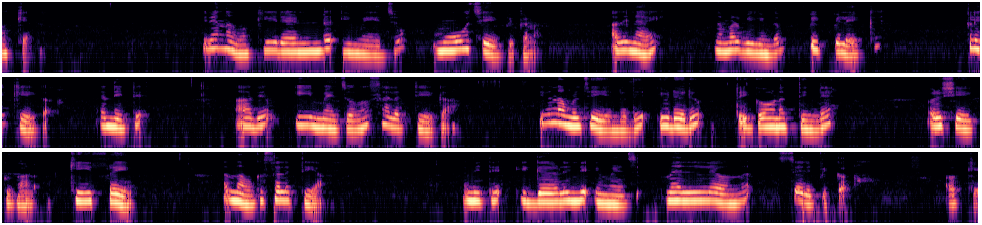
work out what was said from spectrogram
ഓക്കെ. ഇനി നമുക്ക് ഈ രണ്ട് ഇമേജും മൂവ് ചെയ്യിപ്പിക്കണം. അതിനായി നമ്മൾ വീണ്ടും പിപ്പിലേക്ക് ക്ലിക്ക് ചെയ്യുക. എന്നിട്ട് ആദ്യം ഈ ഇമേജ് ഒന്ന് സെലക്ട് ചെയ്യുക. ഇനി നമ്മൾ ചെയ്യേണ്ടത് ഇവിടെ ഒരു ത്രികോണത്തിന്റെ ഒരു ഷേപ്പ് കാണും. കീ ഫ്രെയിം അത് നമുക്ക് സെലക്ട് ചെയ്യാം. എന്നിട്ട് ഈ ഗേളിന്റെ ഇമേജ് മെല്ലെ ഒന്ന് ചലിപ്പിക്കുക ഓക്കെ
